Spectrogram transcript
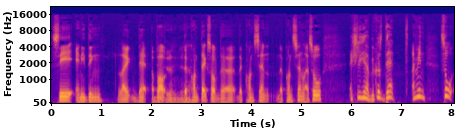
say anything like that about didn't, the context of the the consent the consent lah. So actually yeah, because that I mean so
